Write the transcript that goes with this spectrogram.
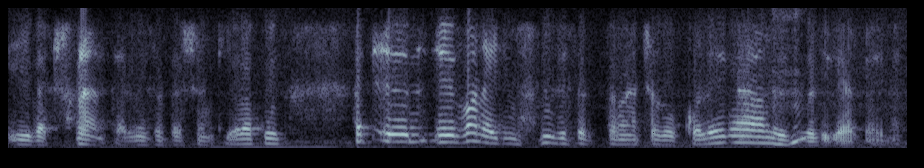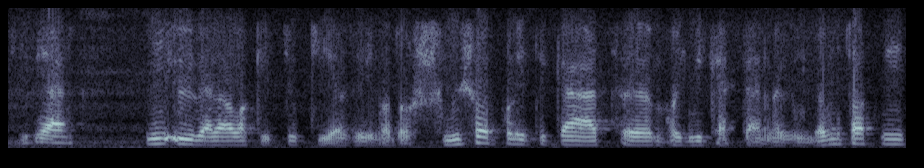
évek során természetesen kialakult. Hát van egy művészeti tanácsadó kollégám, uh-huh. őt Gergelynek hívják, mi ővel alakítjuk ki az évados műsorpolitikát, hogy miket tervezünk bemutatni.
